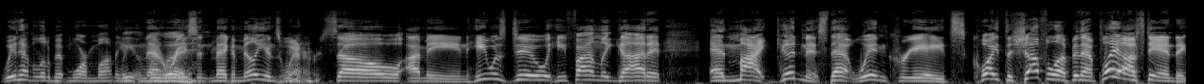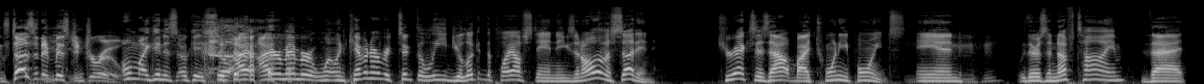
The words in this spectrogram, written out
we'd have a little bit more money we, than that recent Mega Millions winner. so, I mean, he was due. He finally got it. And my goodness, that win creates quite the shuffle up in that playoff standings, doesn't it, Mr. Drew? Oh, my goodness. Okay, so I, I remember when, when Kevin Harvick took the lead, you look at the playoff standings, and all of a sudden, Truex is out by 20 points, and mm-hmm. there's enough time that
